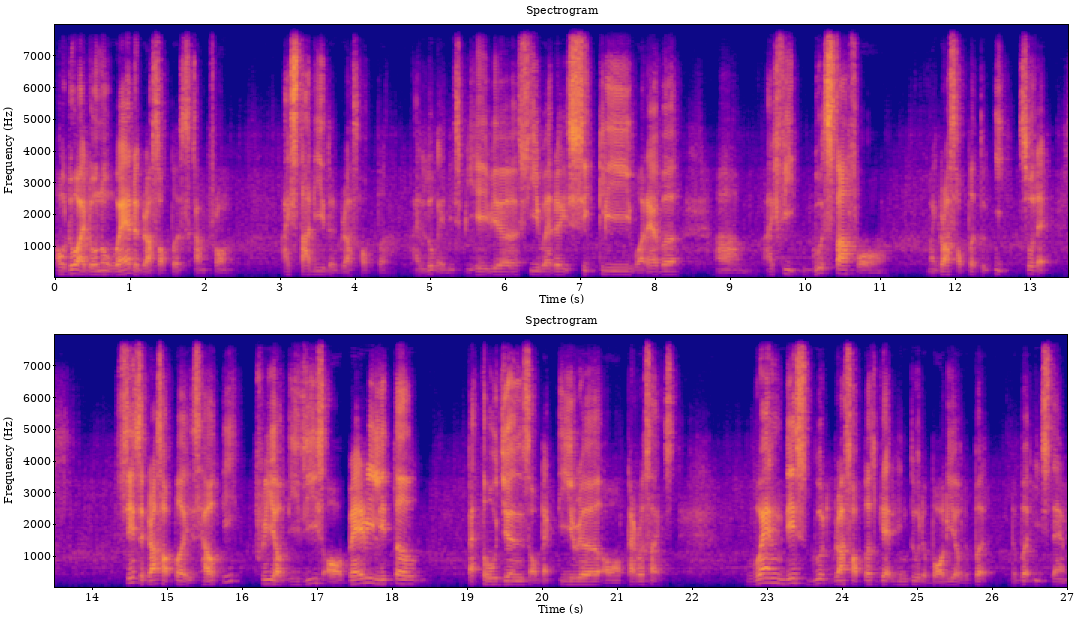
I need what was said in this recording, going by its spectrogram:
although I don't know where the grasshoppers come from, I study the grasshopper. I look at its behavior, see whether it's sickly, whatever. Um, I feed good stuff for my grasshopper to eat so that since the grasshopper is healthy, free of disease or very little pathogens or bacteria or parasites, when these good grasshoppers get into the body of the bird, the bird eats them,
